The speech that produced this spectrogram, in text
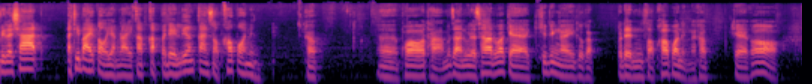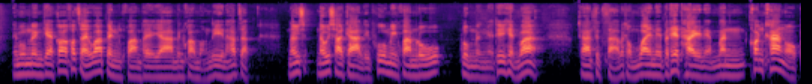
วิรชาติอธิบายต่ออย่างไรครับ กับประเด็นเรื่องการสอบเข้าป .1 ครับออพอถามอาจารย์วิรชาติว่าแกคิดยังไงเกี่ยวกับประเด็นสอบเข้าปหนึ่งนะครับ แกก็ในมุมหนึ่งแกก็เข้าใจว่าเป็นความพยายามเป็นความหวังดีนะครับ จากนักวิชาการหรือผู้มีความรู้กลุ่มหนึ่งเนี่ยที่เห็นว่าการศึกษาปฐมวัยในประเทศไทยเนี่ยมันค่อนข้างออกไป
